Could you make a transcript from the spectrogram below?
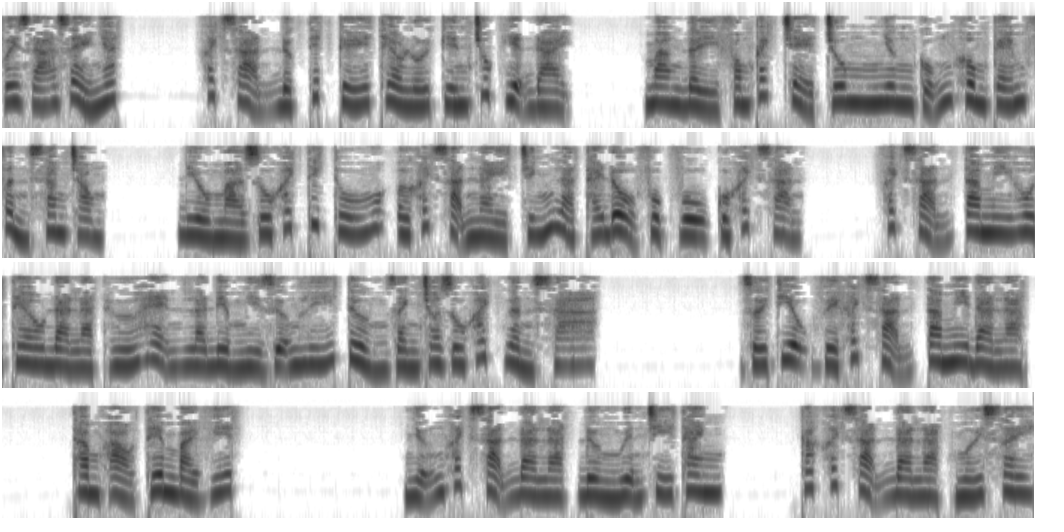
với giá rẻ nhất. Khách sạn được thiết kế theo lối kiến trúc hiện đại, mang đầy phong cách trẻ trung nhưng cũng không kém phần sang trọng. Điều mà du khách thích thú ở khách sạn này chính là thái độ phục vụ của khách sạn. Khách sạn Tami Hotel Đà Lạt hứa hẹn là điểm nghỉ dưỡng lý tưởng dành cho du khách gần xa. Giới thiệu về khách sạn Tami Đà Lạt. Tham khảo thêm bài viết. Những khách sạn Đà Lạt đường Nguyễn Trí Thanh. Các khách sạn Đà Lạt mới xây.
